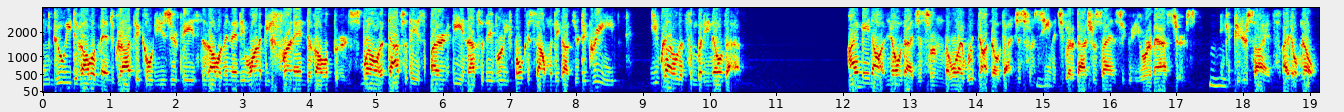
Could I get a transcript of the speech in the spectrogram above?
in GUI development, graphical user face development, and they want to be front end developers. Well, if that's what they aspire to be, and that's what they've really focused on when they got their degree, you've got to let somebody know that. I may not know that just from, well, I would not know that just from mm-hmm. seeing that you've got a bachelor of science degree or a master's in mm-hmm. computer science. I don't know.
